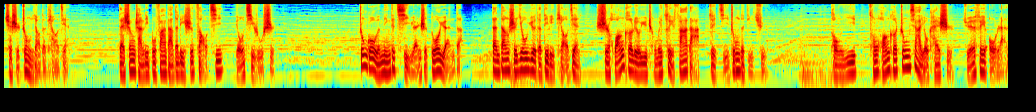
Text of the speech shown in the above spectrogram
却是重要的条件。在生产力不发达的历史早期，尤其如是。中国文明的起源是多元的，但当时优越的地理条件。使黄河流域成为最发达、最集中的地区。统一从黄河中下游开始，绝非偶然。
